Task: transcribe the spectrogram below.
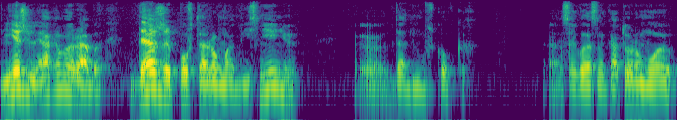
нежели Ахава Раба. Даже по второму объяснению, э, данному в скобках, согласно которому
